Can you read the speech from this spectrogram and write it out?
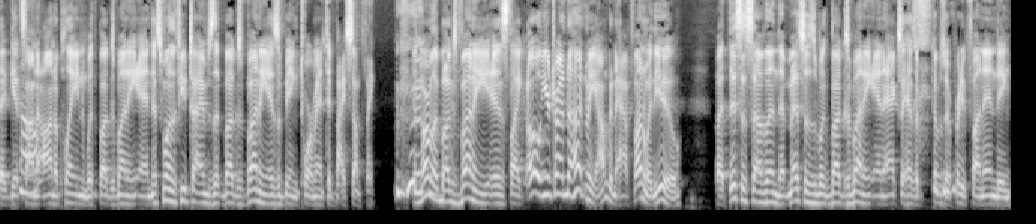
that gets on on a plane with Bugs Bunny, and this is one of the few times that Bugs Bunny is being tormented by something. Normally, Bugs Bunny is like, "Oh, you're trying to hunt me. I'm going to have fun with you." But this is something that messes with Bugs Bunny and actually has a comes to a pretty fun ending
